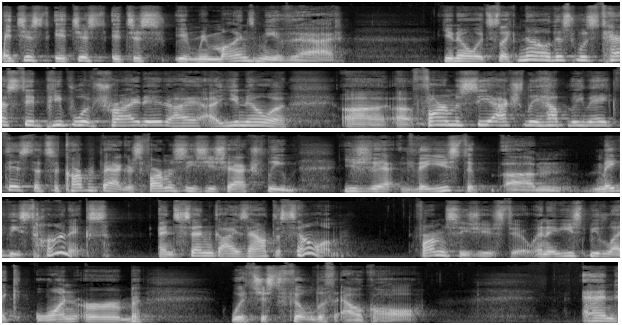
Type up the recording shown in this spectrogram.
it just, it just, it just, it reminds me of that you know, it's like, no, this was tested. People have tried it. I, I you know, a, a, a, pharmacy actually helped me make this. That's the carpetbaggers. Pharmacies used to actually, usually, they used to um, make these tonics and send guys out to sell them. Pharmacies used to. And it used to be like one herb with just filled with alcohol. And,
